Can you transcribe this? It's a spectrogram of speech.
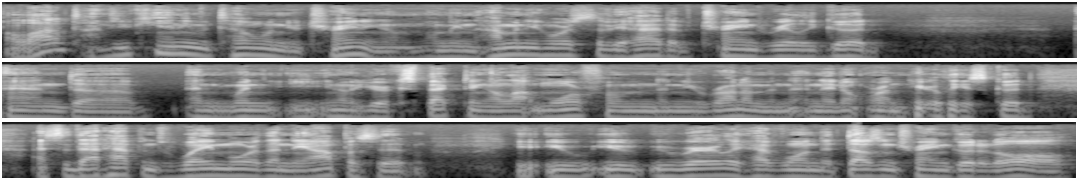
A lot of times, you can't even tell when you're training them. I mean, how many horses have you had have trained really good, and uh, and when you, know you're expecting a lot more from them, then you run them and, and they don't run nearly as good. I said that happens way more than the opposite. You, you you rarely have one that doesn't train good at all,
